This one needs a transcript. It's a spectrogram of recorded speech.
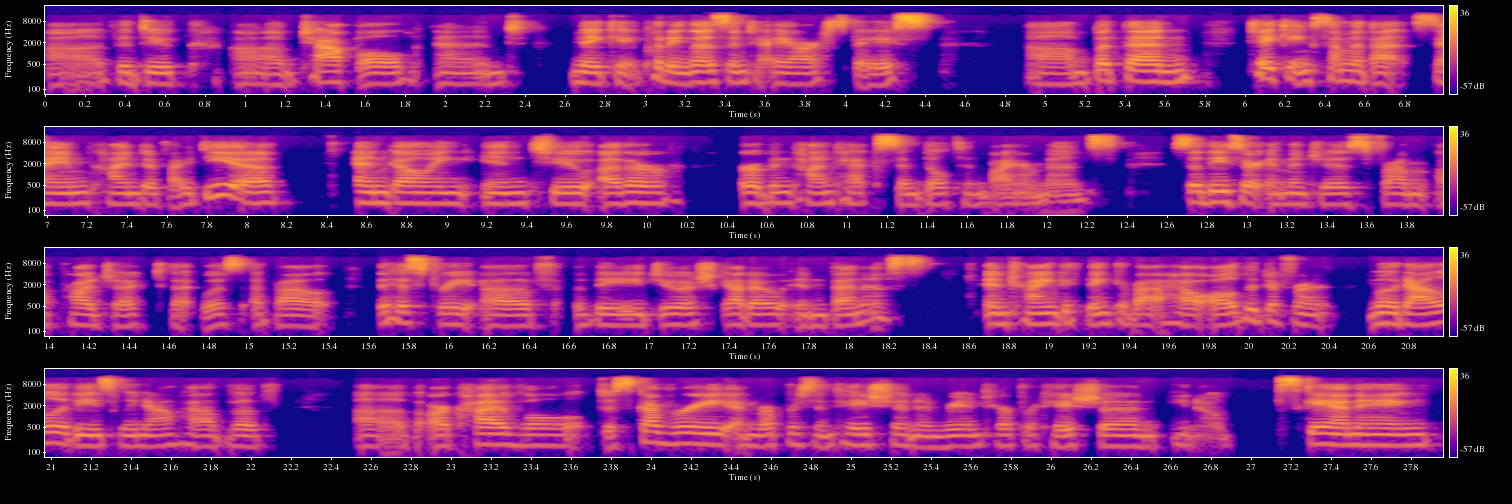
uh, the Duke um, Chapel and making putting those into AR space. Um, but then taking some of that same kind of idea and going into other urban contexts and built environments. So these are images from a project that was about the history of the Jewish ghetto in Venice and trying to think about how all the different modalities we now have of, of archival discovery and representation and reinterpretation, you know, scanning,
